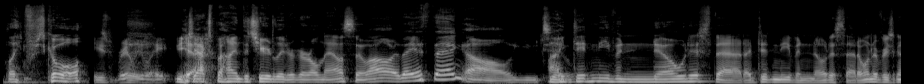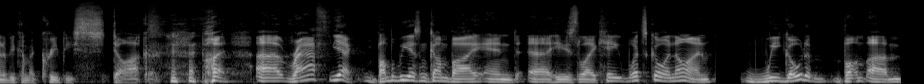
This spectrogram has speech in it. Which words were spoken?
late for school. He's really late. Yeah. Jack's behind the cheerleader girl now. So, oh, are they a thing? Oh, you two. I didn't even notice that. I didn't even notice that. I wonder if he's going to become a creepy stalker. but uh, Raf, yeah, Bumblebee hasn't come by, and uh, he's like, "Hey, what's going on?" We go to Bum, um,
